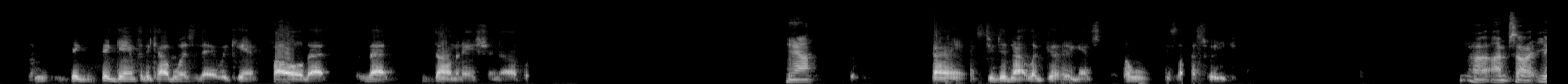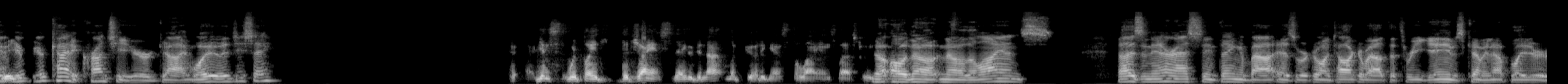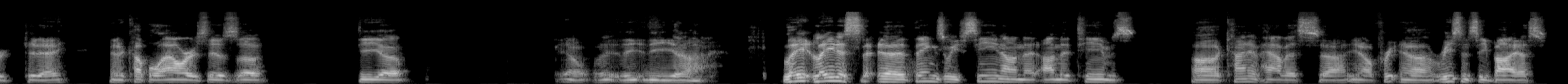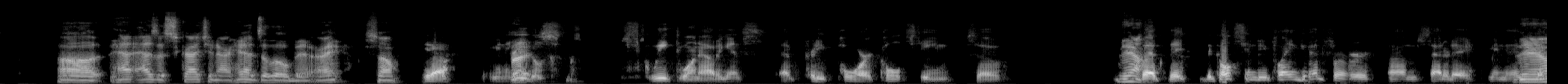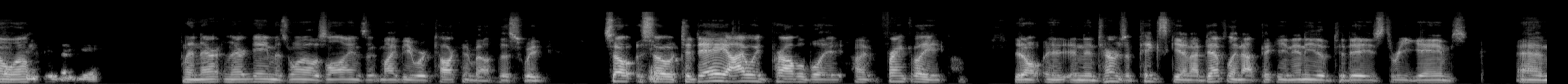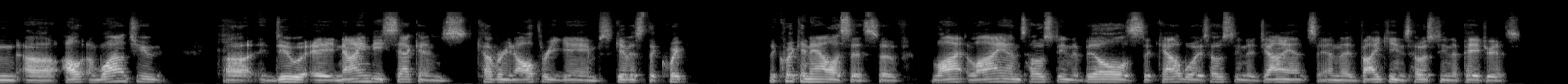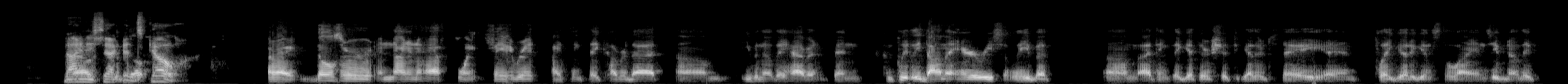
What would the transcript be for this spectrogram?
Big big game for the Cowboys today. We can't follow that that domination up. Yeah. Giants, who did not look good against the Lions last week. Uh, I'm sorry. You, you're, you're kind of crunchy here, guy. What did you say? Against we played the Giants today, who did not look good against the Lions last week. No, oh no, no, the Lions. That is an interesting thing about as we're going to talk about the three games coming up later today in a couple hours is uh, the uh, you know the the uh, late, latest uh, things we've seen on the on the teams uh, kind of have us uh, you know free, uh, recency bias uh, ha- has us scratching our heads a little bit, right? So Yeah, I mean the Right. Eagles squeaked one out against a pretty poor Colts team. So, yeah, but they the Colts seem to be playing good for um, Saturday. I mean, they, Yeah, well. and their and their game is one of those lines that might be worth talking about this week. So so today I would probably, I, frankly, you know, and in terms of pigskin, I'm definitely not picking any of today's three games. And uh, I'll why don't you uh, do a 90 seconds covering all three games? Give us the quick the quick analysis of Li- Lions hosting the Bills, the Cowboys hosting the Giants, and the Vikings hosting the Patriots. 90 Uh, seconds, go. All right, Bills are a nine and a half point favorite. I think they covered that, um, even though they haven't been completely dominant here recently. But um, I think they get their shit together today and play good against the Lions, even though they've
